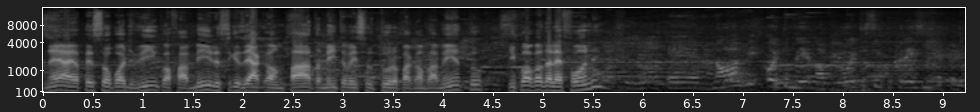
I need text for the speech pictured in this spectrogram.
né? Aí a pessoa pode vir com a família, se quiser acampar, também tem uma estrutura para acampamento. E qual é o telefone? É 98698 5363.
